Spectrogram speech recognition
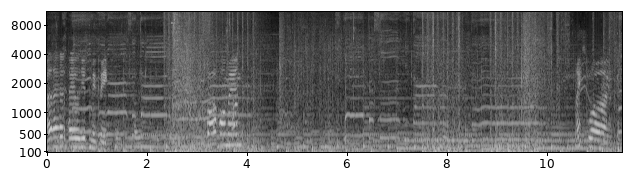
I'll, I'll, use my fake. Oh! Nice one!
